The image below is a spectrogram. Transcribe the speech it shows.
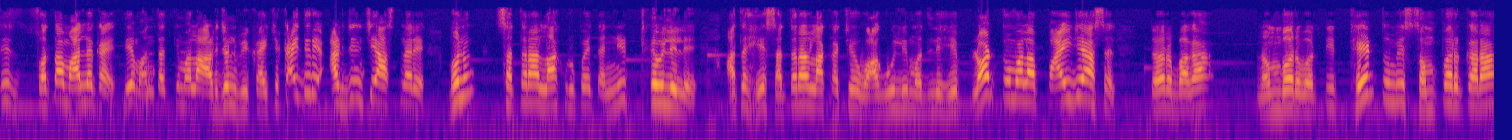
ते स्वतः मालक आहे ते म्हणतात की मला अर्जंट विकायचे काहीतरी अर्जंटची असणार आहे. म्हणून सतरा लाख रुपये त्यांनी ठेवलेले. आता हे सतरा लाखाचे वाघुली मधले हे प्लॉट तुम्हाला पाहिजे असेल तर बघा नंबरवरती थेट तुम्ही संपर्क करा.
